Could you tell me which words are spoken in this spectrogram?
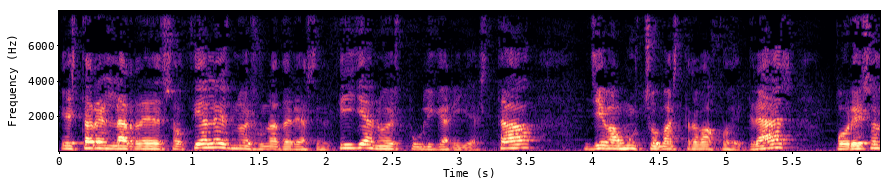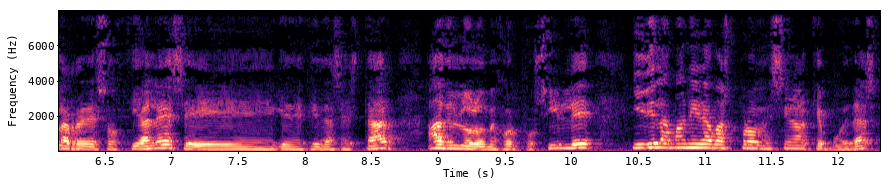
Estar en las redes sociales no es una tarea sencilla, no es publicar y ya está lleva mucho más trabajo detrás, Por eso las redes sociales eh, que decidas estar, hazlo lo mejor posible y de la manera más profesional que puedas.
